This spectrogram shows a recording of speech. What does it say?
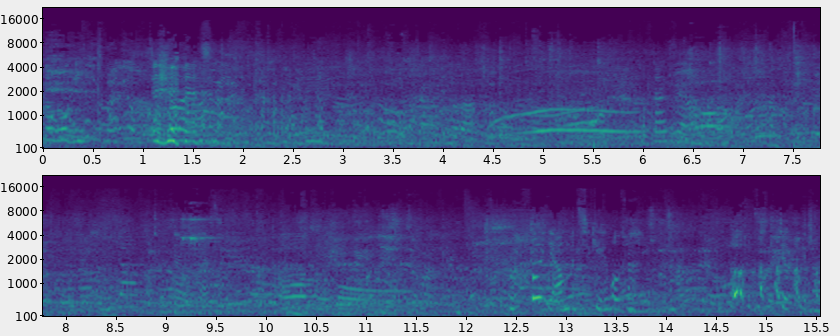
떡고기. 야무치게 허가. 진짜 웃기다.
